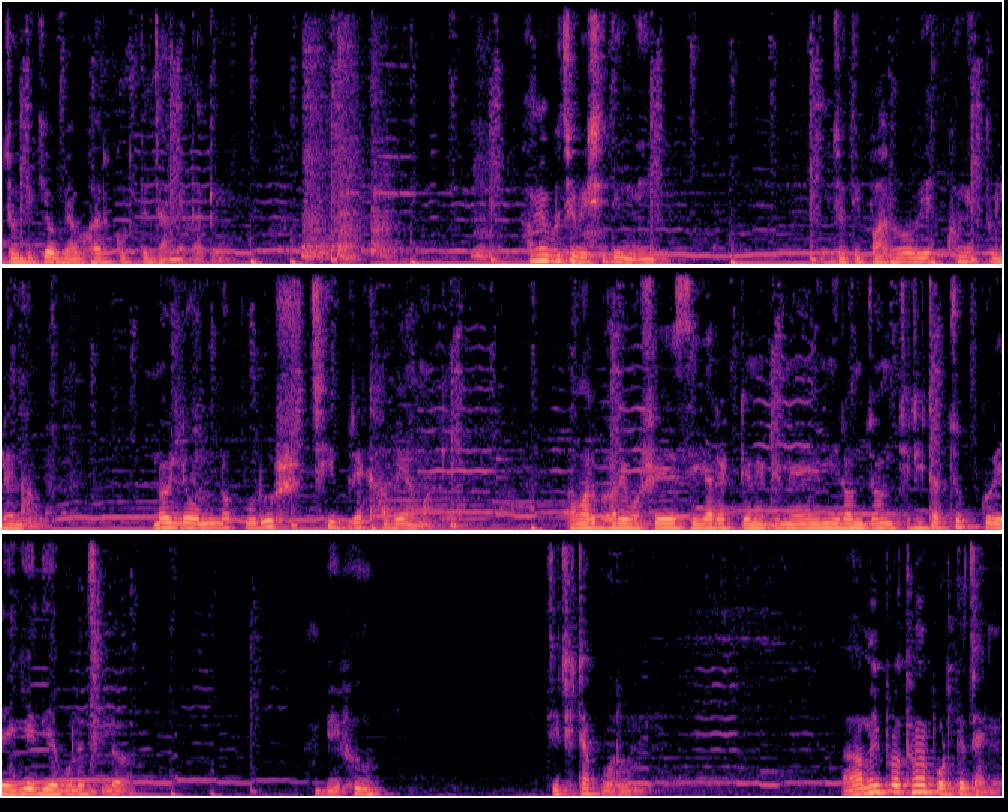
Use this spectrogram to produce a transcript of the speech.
যদি কেউ ব্যবহার করতে জানে তাকে। আমি বুঝি বেশি দিন নেই। যদি পারো এক্ষুনি তুলে নাও, নইলে অন্য পুরুষ ছিবড়ে খাবে আমাকে। আমার ঘরে বসে সিগারেট টেনে টেনে নিরঞ্জন চিঠিটা চুপ করে এগিয়ে দিয়ে বলেছিল, বিভু, চিঠিটা পড়ুন। আমি প্রথমে পড়তে চাইনি,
